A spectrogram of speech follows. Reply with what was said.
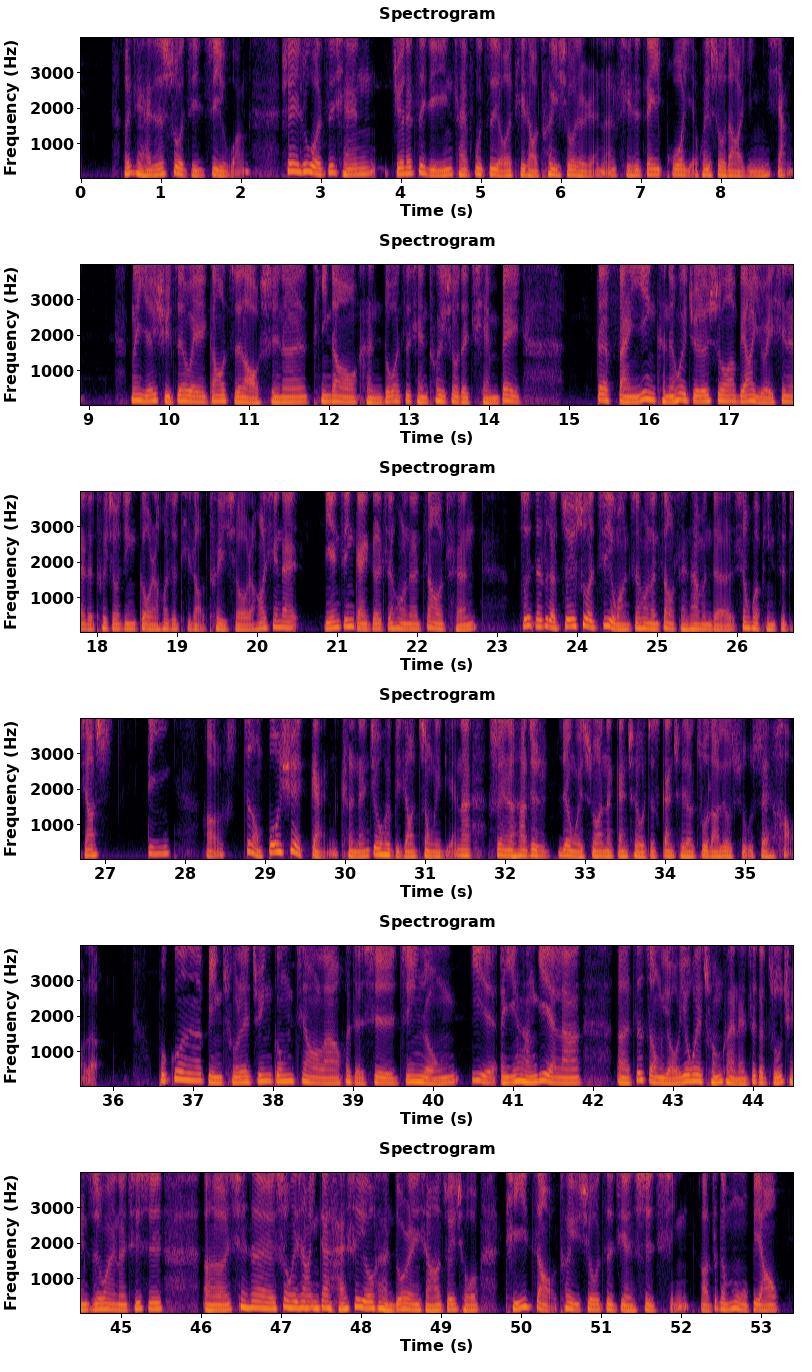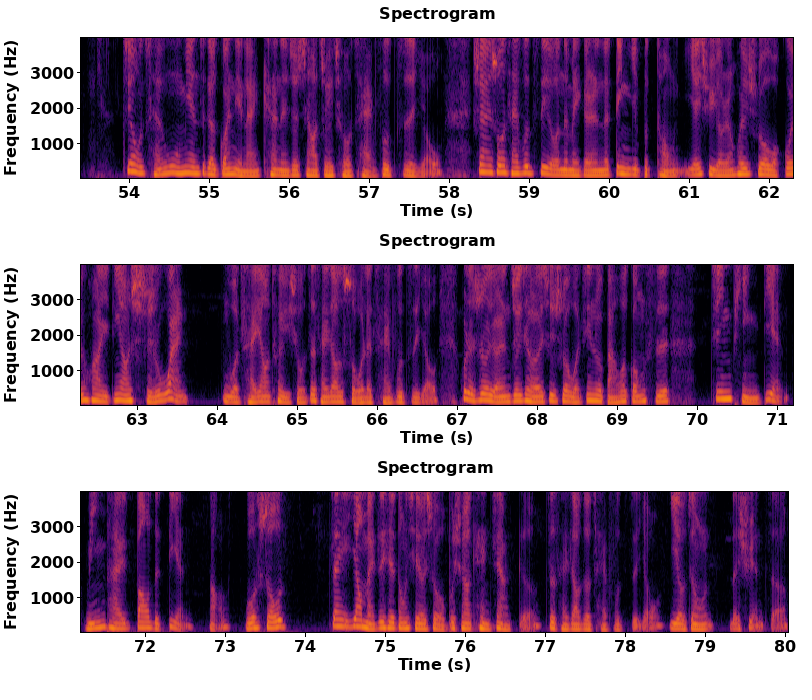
而且还是溯及既往。所以，如果之前觉得自己已经财富自由而提早退休的人呢，其实这一波也会受到影响。那也许这位高职老师呢，听到很多之前退休的前辈的反应，可能会觉得说，不要以为现在的退休金够，然后就提早退休。然后现在年金改革之后呢，造成追在这个追溯既往之后呢，造成他们的生活品质比较低。好，这种剥削感可能就会比较重一点。那所以呢，他就是认为说，那干脆我就干脆要做到六十五岁好了。不过呢，摒除了军工教啦，或者是金融业、呃银行业啦，呃，这种有优惠存款的这个族群之外呢，其实，呃，现在社会上应该还是有很多人想要追求提早退休这件事情啊，这个目标。就财务面这个观点来看呢，就是要追求财富自由。虽然说财富自由呢，每个人的定义不同，也许有人会说我规划一定要十万，我才要退休，这才叫所谓的财富自由。或者说有人追求的是说我进入百货公司、精品店、名牌包的店啊，我手在要买这些东西的时候，我不需要看价格，这才叫做财富自由。也有这种的选择。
